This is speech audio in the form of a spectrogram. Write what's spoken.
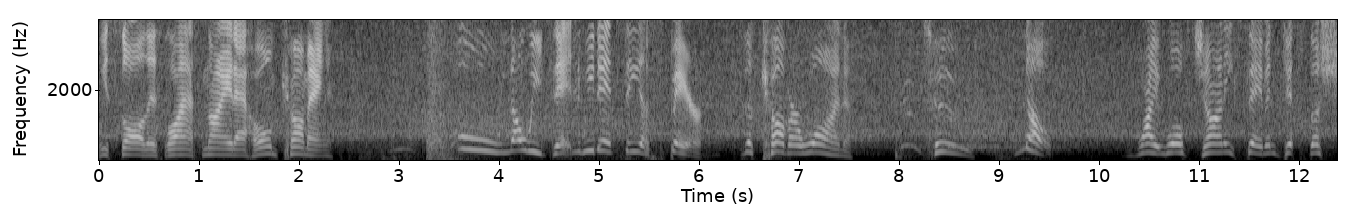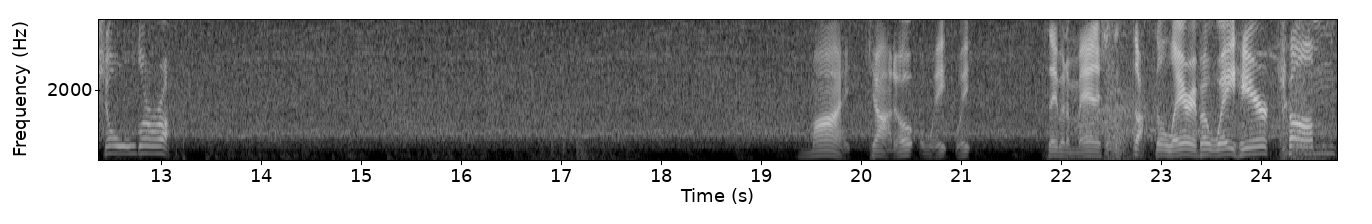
We saw this last night at Homecoming. Ooh, no we didn't. We didn't see a spare. The cover one, two. No. White Wolf Johnny Saban gets the shoulder up. My God. Oh, wait, wait. Saban managed to duck the Larry, but wait, here comes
